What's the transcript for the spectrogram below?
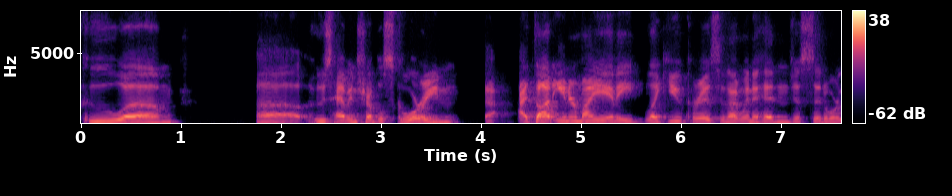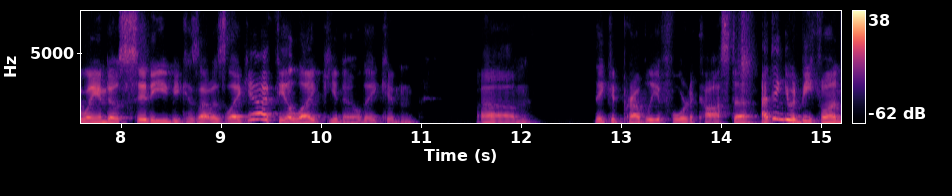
who um uh who's having trouble scoring. I- i thought inter miami like you chris and i went ahead and just said orlando city because i was like yeah i feel like you know they can um they could probably afford acosta. I think it would be fun.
